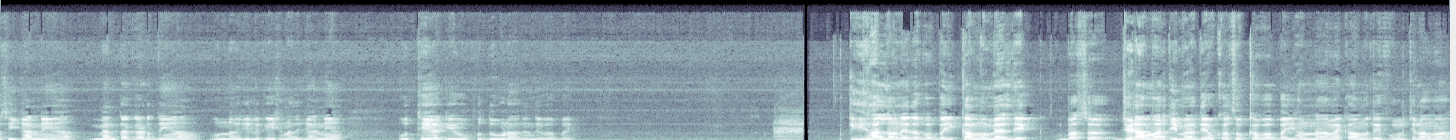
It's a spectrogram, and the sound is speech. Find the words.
ਅਸੀਂ ਜਾਂਦੇ ਆ ਮਿਹਨਤਾਂ ਕੱਢਦੇ ਆ ਉਹਨਾਂ ਦੀ ਲੋਕੇਸ਼ਨਾਂ ਤੇ ਜਾਂਦੇ ਆ ਉੱਥੇ ਆ ਕੇ ਉਹ ਫੁੱਦੂ ਬਣਾ ਦਿੰਦੇ ਬਾਬਾ ਜੀ। ਕੀ ਹੱਲ ਆਉਣੇ ਦਾ ਬਾਬਾ ਜੀ? ਕੰਮ ਮਿਲਦੇ ਬਸ ਜਿਹੜਾ ਮਰਜ਼ੀ ਮਿਲਦੇ ਔਖਾ ਸੌਖਾ ਬਾਬਾ ਜੀ ਹੁਣ ਨਾ ਮੈਂ ਕੰਮ ਤੇ ਫੋਨ ਚਲਾਵਾਂ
